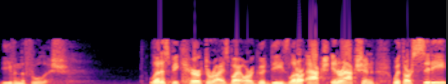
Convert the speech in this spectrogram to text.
even the foolish. Let us be characterized by our good deeds. Let our act- interaction with our city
